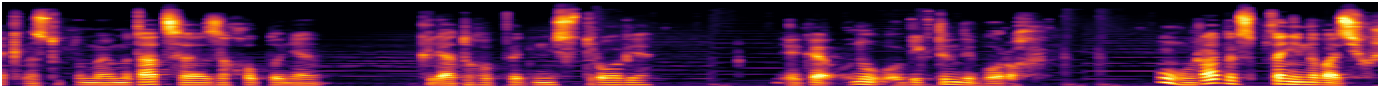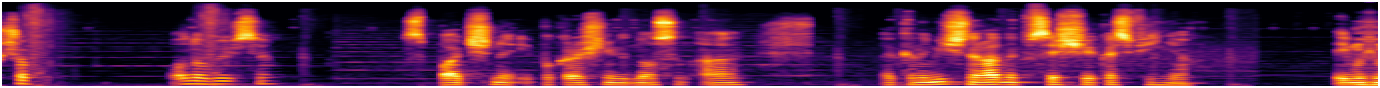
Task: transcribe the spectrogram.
Так, і наступна моя мета це захоплення клятого Придністров'я, яке, ну, об'єктивний ворог. Ну, радник з питань інновацій, хоча б оновився. Спадщина і покращення відносин, а економічний радник все ще якась фігня. І ми,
